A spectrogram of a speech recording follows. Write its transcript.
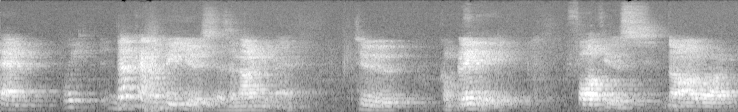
um, we, that cannot be used as an argument to completely focus now our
